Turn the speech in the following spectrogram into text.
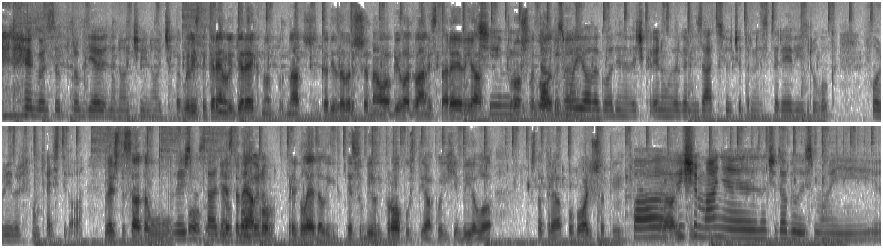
nego su probdjevene noći i noći. Dakle, vi ste krenuli direktno znači, kad je završena ova bila 12. revija Čim, prošle tako godine. smo i ove godine već krenuli u organizaciju 14. revije drugog Four River Film Festivala. Već ste sada u Već smo pogonu. sada u Jeste pogonu. nekako pregledali gdje su bili propusti, ako ih je bilo, šta treba poboljšati? Pa praviti? više manje, znači dobili smo i e,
